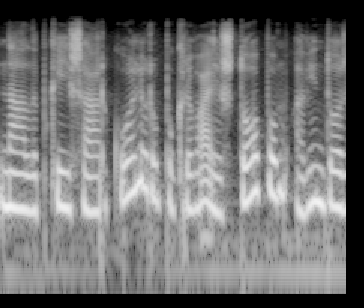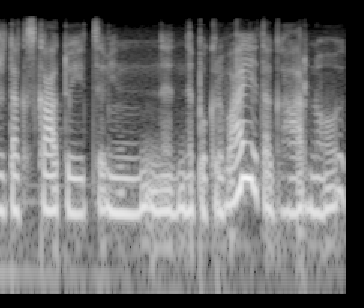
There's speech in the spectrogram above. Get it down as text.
на липкий шар кольору покриваєш топом, а він теж так скатується, він не не покриває так гарно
